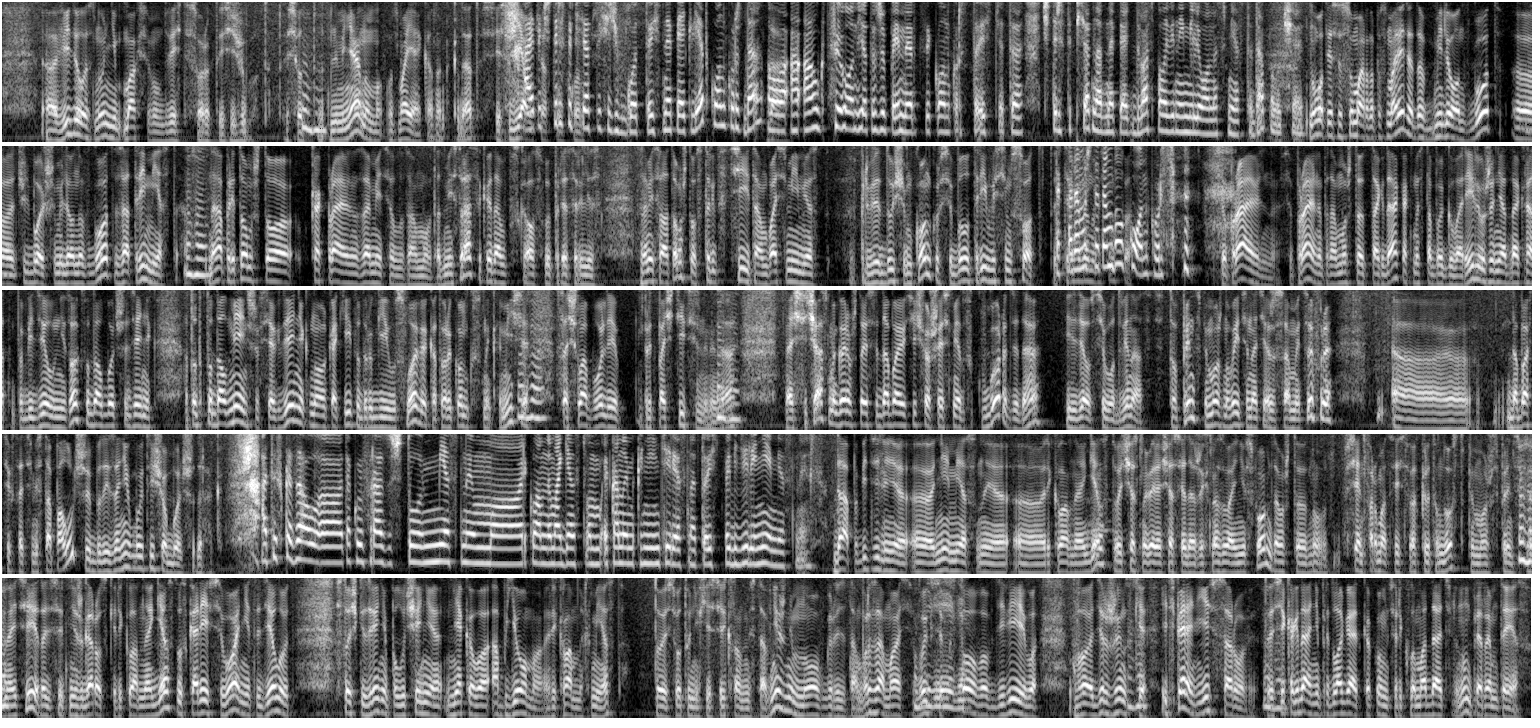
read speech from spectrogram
виделось, ну, не максимум 240 тысяч в год. То есть вот угу. для меня, ну, вот моя экономика, да, то есть если бы я А это 450 тысяч в год, то есть на 5 лет конкурс, да? да. А, а аукцион, я тоже по инерции конкурс, то есть это 450 надо на 5, 2,5 миллиона с места, да, получается? Ну вот если суммарно посмотреть, это миллион в год, э, чуть больше миллиона в год за три места, угу. да, при том, что, как правильно заметила там вот администрация, когда выпускала свой пресс-релиз, заметила о том, что с 38 мест в предыдущем конкурсе было 3 800. То так потому что 800. там был конкурс. Все правильно, все правильно, потому что тогда, как мы с тобой говорили уже неоднократно, победил не тот, кто дал больше денег, а тот, кто дал меньше всех денег, но какие-то другие условия, которые конкурсная комиссия угу. сочла более предпочтительными. Угу. Да? Значит, сейчас мы говорим, что если добавить еще 6 метров в городе, да, и сделать всего 12, то, в принципе, можно выйти на те же самые цифры, добавьте, кстати, места получше, и за них будет еще больше драк. А ты сказал э, такую фразу, что местным э, рекламным агентствам экономика неинтересна, то есть победили не местные? Да, победили э, не местные э, рекламные агентства. Честно говоря, сейчас я даже их название не вспомню, потому что ну, вся информация есть в открытом доступе, можешь, в принципе, угу. найти. Это действительно нижегородские рекламные агентства. Скорее всего, они это делают с точки зрения получения некого объема рекламных мест – то есть вот у них есть рекламные места в Нижнем Новгороде, там, в Арзамасе, в, Иксе, в Кстово, в Дивеево, в Дзержинске. Угу. И теперь они есть в Сарове. То угу. есть и когда они предлагают какому-нибудь рекламодателю, ну, например, МТС,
